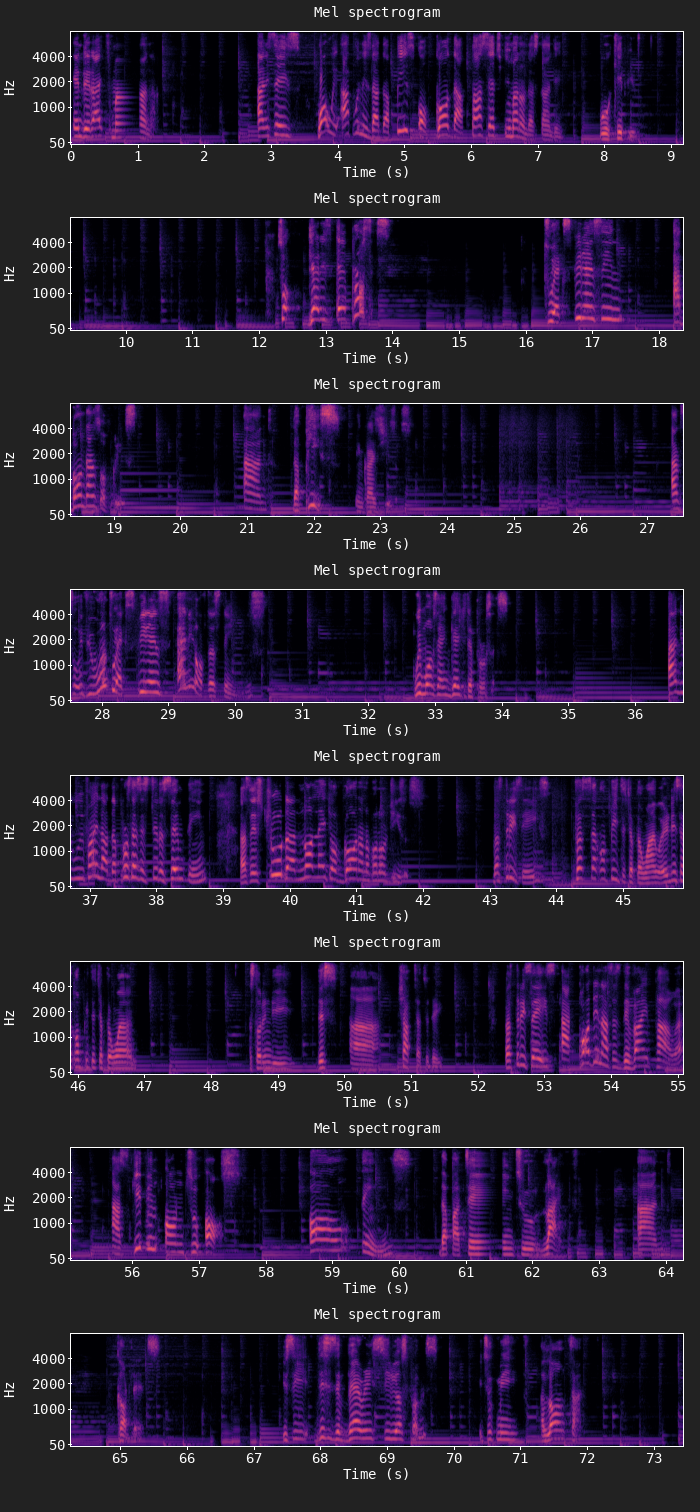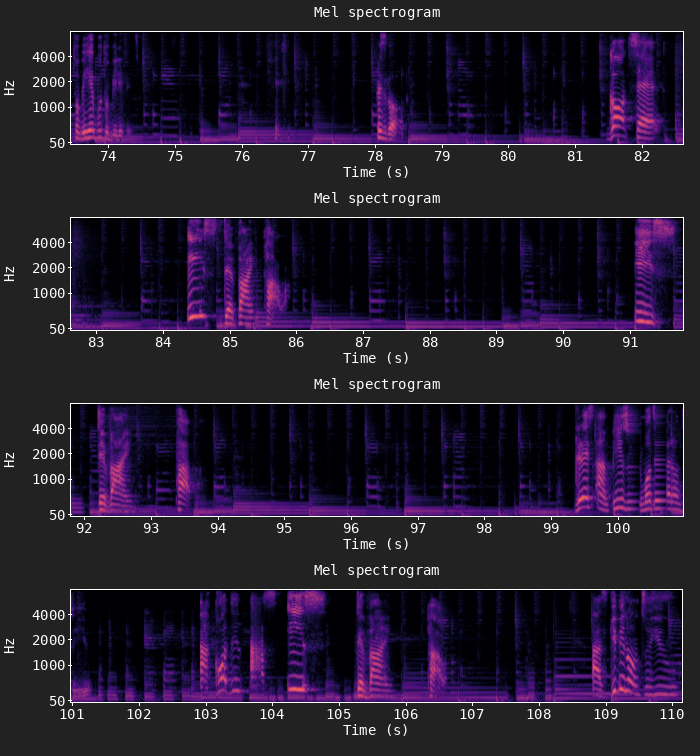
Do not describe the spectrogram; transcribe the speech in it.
in the right manner. And he says, What will happen is that the peace of God that passeth human understanding will keep you. So there is a process to experiencing abundance of grace and the peace in Christ Jesus. And so, if you want to experience any of those things, we must engage the process. And you will find that the process is still the same thing as says through the knowledge of God and of our Lord Jesus. Verse 3 says, First, Second Peter chapter 1. We're reading Second Peter chapter 1, studying the this uh chapter today. Verse 3 says, according as his divine power has given unto us all things that pertain to life and godliness. You see, this is a very serious promise. It took me a long time to be able to believe it. Praise God. God said, is divine power. Is divine power. Grace and peace will be multiplied unto you according as is divine power As given unto you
